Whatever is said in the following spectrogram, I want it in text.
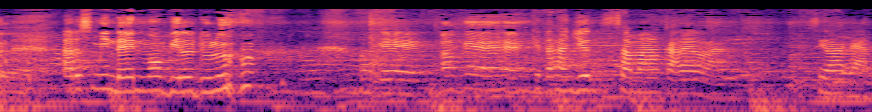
Harus mindahin mobil dulu. Oke, Oke. kita lanjut sama Kak Lela. Silakan.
